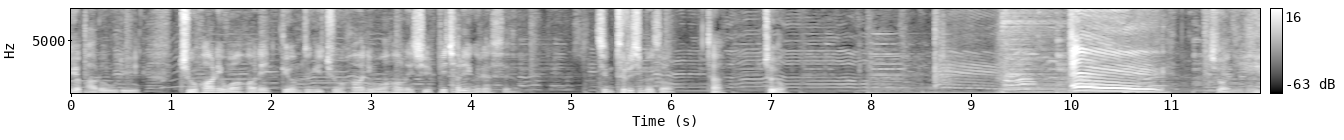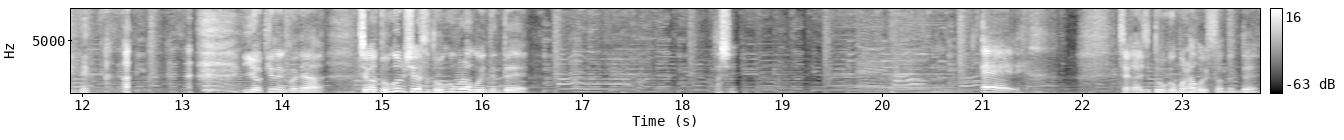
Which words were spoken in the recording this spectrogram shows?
그게 바로 우리 주환이 원헌이 귀염둥이 주환이 원헌이 씨 피처링을 했어요. 지금 들으시면서 자 조용. 에이 주환이 이게 어떻게 된 거냐? 제가 녹음실에서 녹음을 하고 있는데 다시 음, 에이 제가 이제 녹음을 하고 있었는데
